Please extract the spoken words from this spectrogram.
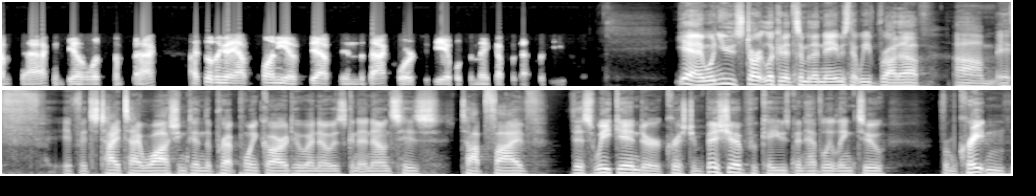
comes back and Jalen Wilson comes back, I still think they have plenty of depth in the backcourt to be able to make up for that pretty easily. Yeah, and when you start looking at some of the names that we've brought up, um, if if it's Ty Ty Washington, the prep point guard, who I know is going to announce his top five this weekend, or Christian Bishop, who KU's been heavily linked to from Creighton.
